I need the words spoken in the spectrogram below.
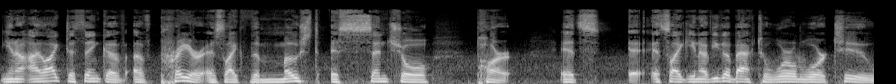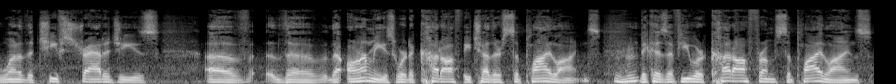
you know, I like to think of, of prayer as like the most essential part. It's it's like you know if you go back to World War II, one of the chief strategies of the the armies were to cut off each other's supply lines. Mm-hmm. because if you were cut off from supply lines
